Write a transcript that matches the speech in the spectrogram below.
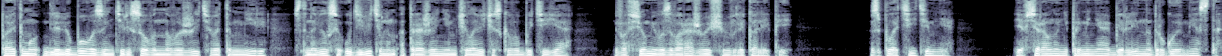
Поэтому для любого заинтересованного жить в этом мире становился удивительным отражением человеческого бытия во всем его завораживающем великолепии. Заплатите мне. Я все равно не променяю Берлин на другое место,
